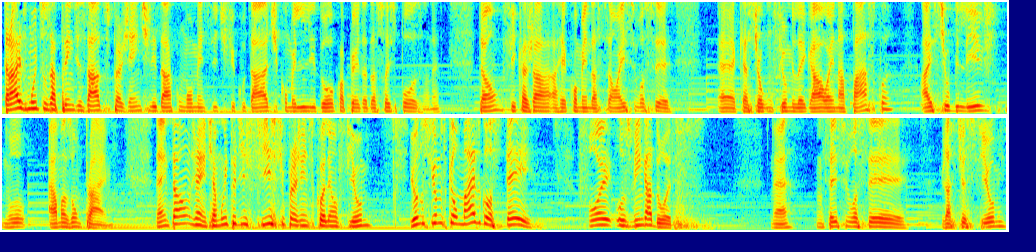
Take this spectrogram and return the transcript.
traz muitos aprendizados para a gente lidar com momentos de dificuldade, como ele lidou com a perda da sua esposa, né? Então, fica já a recomendação aí, se você é, quer assistir algum filme legal aí na Páscoa, I Still Believe no Amazon Prime. Né? Então, gente, é muito difícil para a gente escolher um filme. E um dos filmes que eu mais gostei foi Os Vingadores. Né? Não sei se você já assistiu esse filme.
